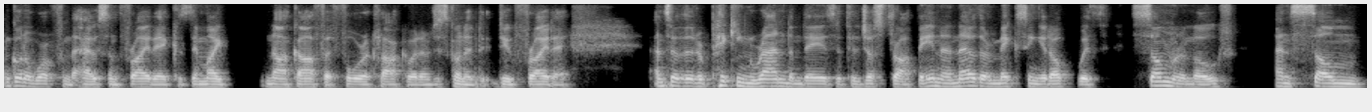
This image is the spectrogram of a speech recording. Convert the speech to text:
I'm going to work from the house on Friday because they might knock off at four o'clock or I'm just going to do Friday. And so they're picking random days that they'll just drop in. And now they're mixing it up with some remote and some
